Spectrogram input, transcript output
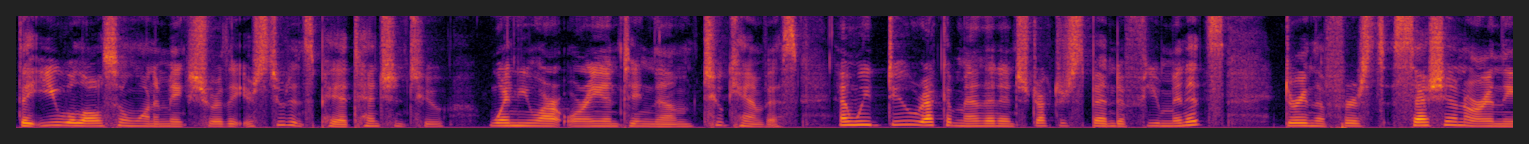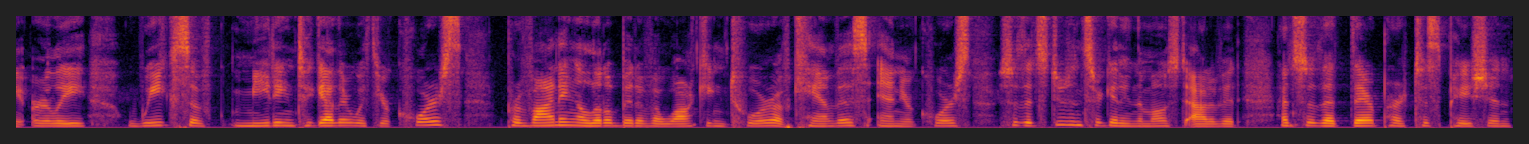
that you will also want to make sure that your students pay attention to when you are orienting them to Canvas. And we do recommend that instructors spend a few minutes during the first session or in the early weeks of meeting together with your course, providing a little bit of a walking tour of Canvas and your course so that students are getting the most out of it and so that their participation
